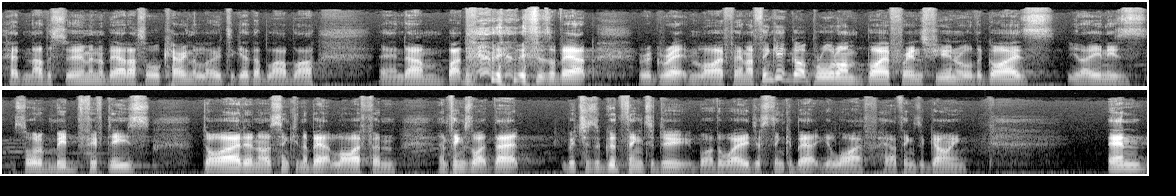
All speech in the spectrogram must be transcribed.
had another sermon about us all carrying the load together, blah blah. And um, but this is about regret in life, and I think it got brought on by a friend's funeral. The guy's you know, in his sort of mid 50s, died, and I was thinking about life and, and things like that, which is a good thing to do, by the way. Just think about your life, how things are going. And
